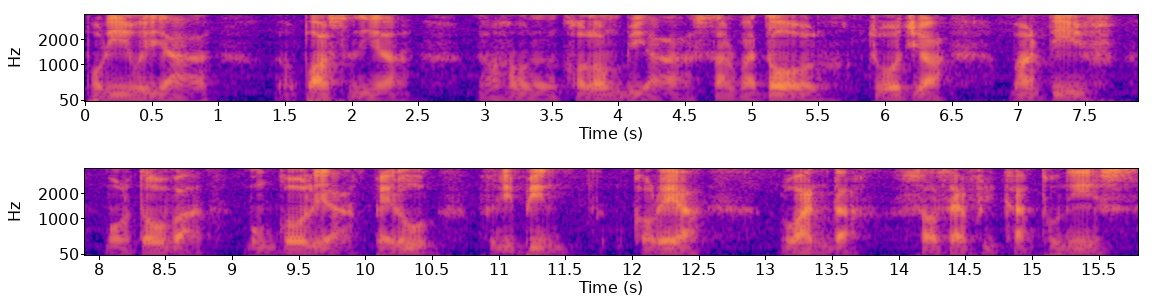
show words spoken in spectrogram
玻利维亚、呃，波斯尼亚，然后呢，哥伦比亚、萨尔瓦多、Georgia、马尔蒂夫、Moldova、蒙古利亚、秘鲁、菲律宾、Korea、Rwanda、South Africa、Tunis、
